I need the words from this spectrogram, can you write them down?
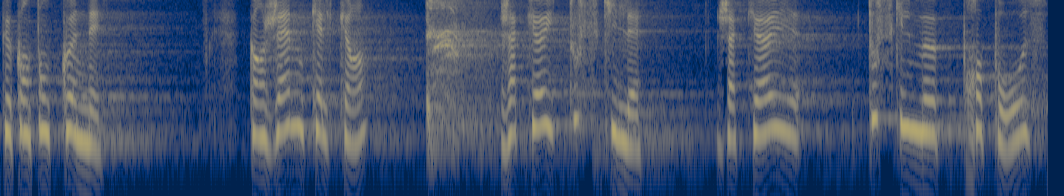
que quand on connaît. Quand j'aime quelqu'un, j'accueille tout ce qu'il est, j'accueille tout ce qu'il me propose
